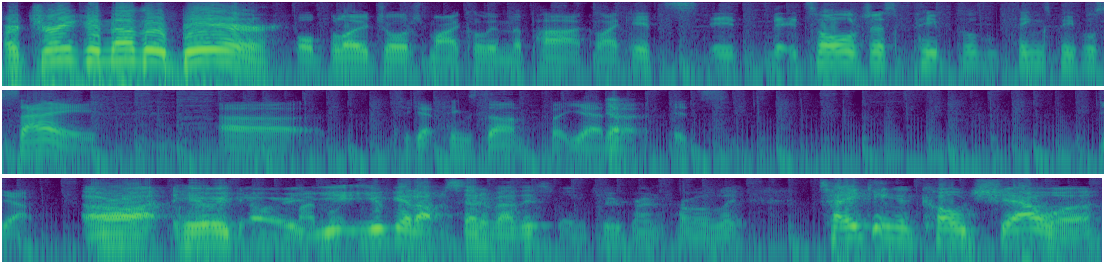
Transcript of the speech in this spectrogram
Or drink another beer. or blow George Michael in the park. Like it's it it's all just people things people say uh, to get things done. But yeah, Yep. no, it's yeah. Alright, here we go. You, you get upset about this one too, Brent, probably. Taking a cold shower,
